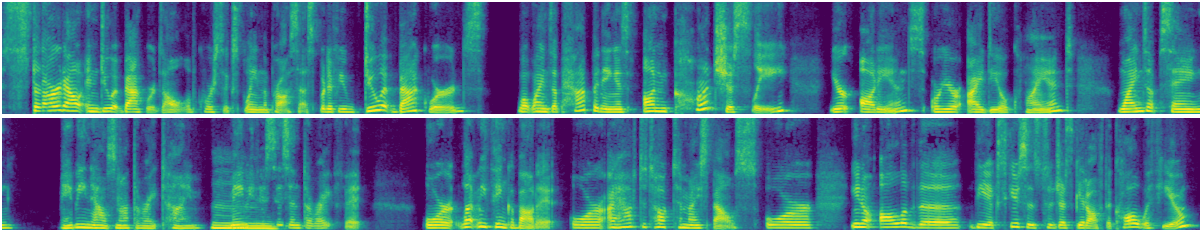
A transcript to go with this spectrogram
start out and do it backwards, I'll of course explain the process. But if you do it backwards, what winds up happening is unconsciously your audience or your ideal client winds up saying, maybe now's not the right time. Maybe this Mm. isn't the right fit. Or let me think about it. Or I have to talk to my spouse. Or, you know, all of the the excuses to just get off the call with you.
